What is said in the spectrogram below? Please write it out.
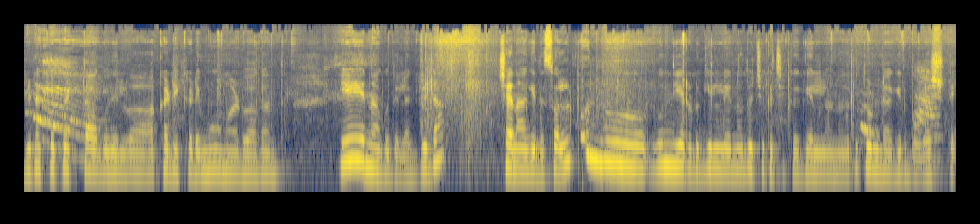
ಗಿಡಕ್ಕೆ ಪೆಟ್ಟಾಗೋದಿಲ್ವಾ, ಆ ಕಡೆ ಕಡೆ ಮೂವ್ ಮಾಡುವಾಗ ಅಂತ. ಏನಾಗೋದಿಲ್ಲ, ಗಿಡ ಚೆನ್ನಾಗಿದೆ. ಸ್ವಲ್ಪ ಒಂದು ಒಂದು ಎರಡು ಗಿಲ್ಲು ಅನ್ನೋದು ಚಿಕ್ಕ ಚಿಕ್ಕ ಗೆಲ್ಲು ಅನ್ನೋದು ತುಂಡಾಗಿರ್ಬೋದು ಅಷ್ಟೇ.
